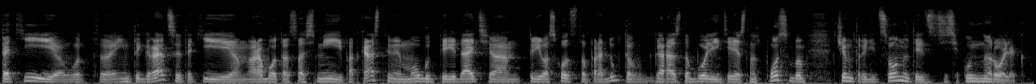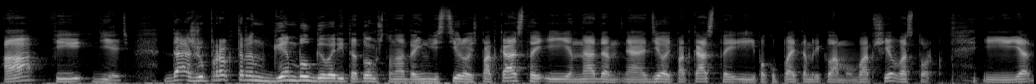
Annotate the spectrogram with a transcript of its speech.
такие вот э, интеграции, такие работа со СМИ и подкастами могут передать э, превосходство продуктов гораздо более интересным способом, чем традиционный 30-секундный ролик. Офигеть! Даже Procter Gamble говорит о том, что надо инвестировать в подкасты и надо э, делать подкасты и покупать там рекламу. Вообще восторг. И я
